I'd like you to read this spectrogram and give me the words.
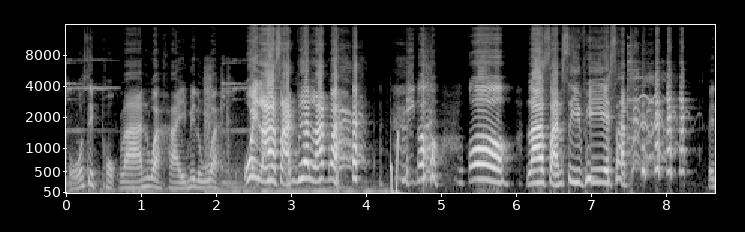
โอ้16ล้านว่ะใครไม่รู้ว่ะอุ้ยลาสันเพื่อนรักว่ะโอ้ โอ้ลาสัน CP ไอ้สัตว์ เป็น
